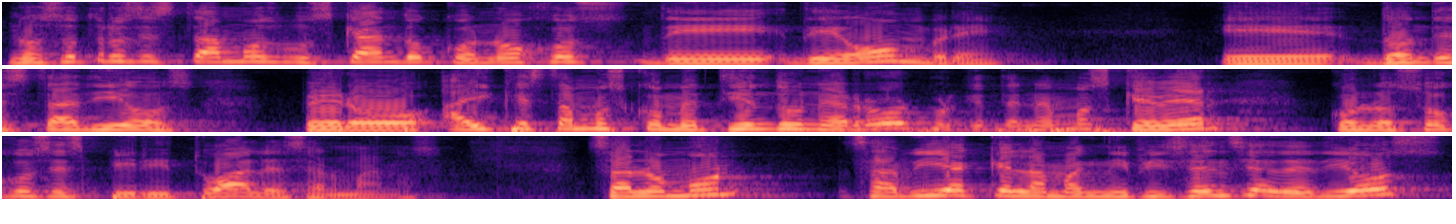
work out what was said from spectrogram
Nosotros estamos buscando con ojos de, hombre eh, dónde está Dios, pero ahí que estamos cometiendo un error porque tenemos que ver con los ojos espirituales, hermanos. Salomón sabía que la magnificencia de Dios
